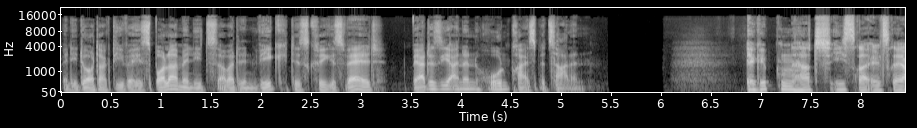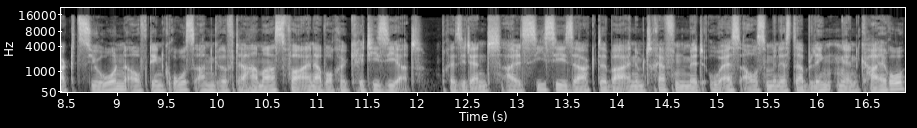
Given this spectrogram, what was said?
Wenn die dort aktive Hisbollah-Miliz aber den Weg des Krieges wählt, werde sie einen hohen Preis bezahlen. Ägypten hat Israels Reaktion auf den Großangriff der Hamas vor einer Woche kritisiert. Präsident al-Sisi sagte bei einem Treffen mit US-Außenminister Blinken in Kairo,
